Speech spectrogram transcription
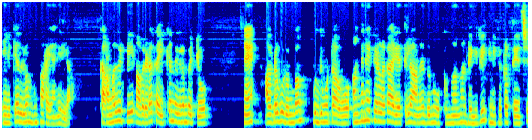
എനിക്കതിലൊന്നും പറയാനില്ല. കർമ്മ കിട്ടി അവരുടെ കൈക്ക് എന്തെങ്കിലും പറ്റുമോ ഏ അവരുടെ കുടുംബം ബുദ്ധിമുട്ടാവോ? അങ്ങനെയൊക്കെയുള്ള കാര്യത്തിലാണ് ഇത് നോക്കുന്നതെന്നുണ്ടെങ്കിൽ എനിക്ക് പ്രത്യേകിച്ച്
